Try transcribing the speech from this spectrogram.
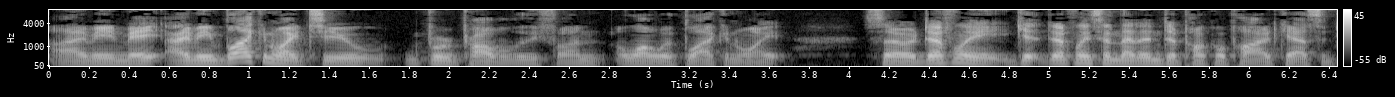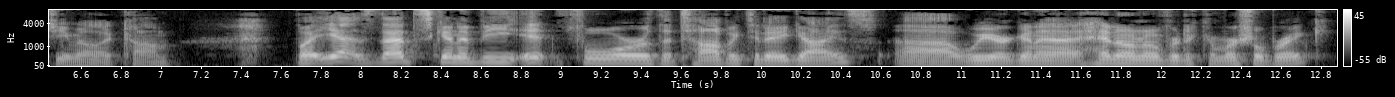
I mean, may, I mean, Black and White two were probably fun, along with Black and White. So definitely get definitely send that into pucklepodcast at gmail.com. But yes, that's gonna be it for the topic today, guys. Uh, we are gonna head on over to commercial break.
